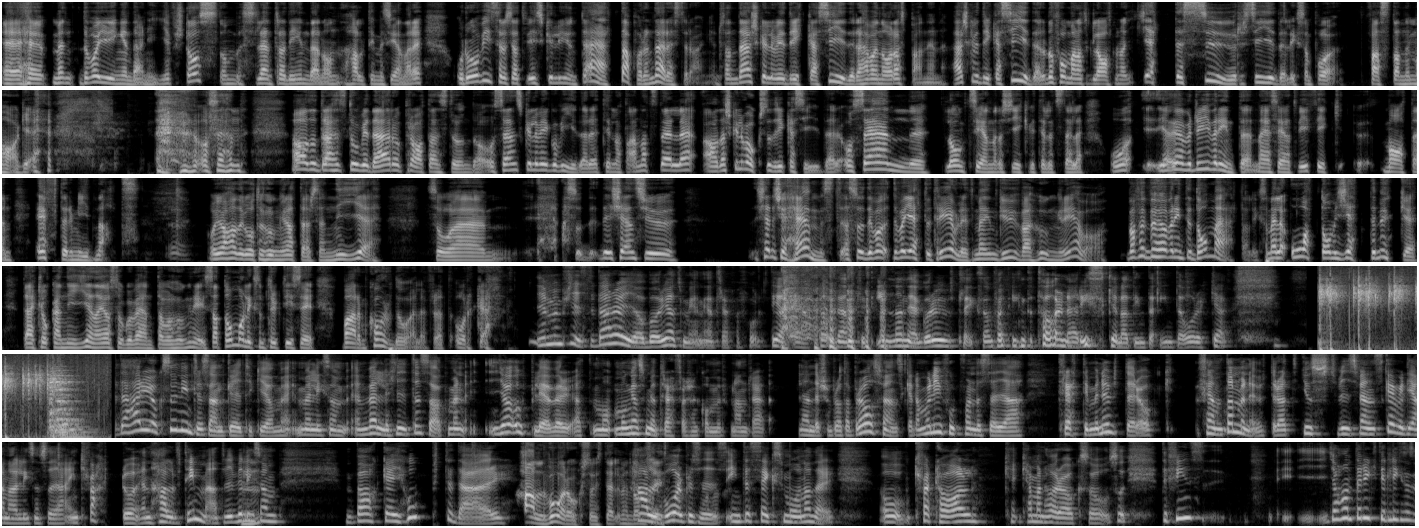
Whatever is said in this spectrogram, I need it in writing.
Eh, men det var ju ingen där nio förstås. De släntrade in där någon halvtimme senare och då visade det sig att vi skulle ju inte äta på den där restaurangen utan där skulle vi dricka cider. Det här var i norra Spanien. Här ska vi dricka cider och då får man ett glas med någon jättesur cider liksom på fastande mage. och sen ja, då stod vi där och pratade en stund då. och sen skulle vi gå vidare till något annat ställe. Ja, där skulle vi också dricka cider och sen långt senare så gick vi till ett ställe och jag överdriver inte när jag säger att vi fick eh, maten efter midnatt. Och jag hade gått och hungrat där sedan nio. Så eh, alltså, det, det, känns ju det kändes ju hemskt. Alltså, det, var, det var jättetrevligt, men gud vad hungrig jag var. Varför behöver inte de äta? Liksom? Eller åt de jättemycket där klockan nio när jag stod och väntade och var hungrig? Så att de har liksom tryckt i sig varmkorv då eller för att orka? Ja men precis, det där har jag börjat med när jag träffar folk. Det är att äta ordentligt innan jag går ut liksom, för att inte ta den här risken att inte, inte orka. Det här är också en intressant grej tycker jag, med, med liksom en väldigt liten sak. Men jag upplever att må många som jag träffar som kommer från andra länder som pratar bra svenska, de vill ju fortfarande säga 30 minuter och 15 minuter. Och att just vi svenskar vill gärna liksom säga en kvart och en halvtimme. Att vi vill mm. liksom baka ihop det där. Halvår också istället. Men Halvår, säger... precis. Inte sex månader. Och kvartal kan man höra också. Så det finns... Jag har inte riktigt lyckats,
